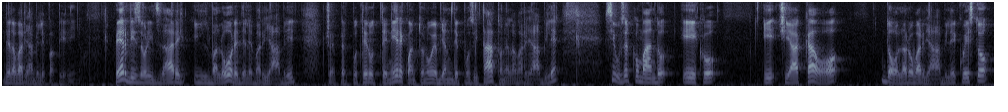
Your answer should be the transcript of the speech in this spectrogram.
della variabile paperino. Per visualizzare il valore delle variabili, cioè per poter ottenere quanto noi abbiamo depositato nella variabile, si usa il comando echo echo dollaro variabile. Questo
